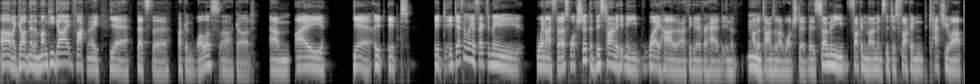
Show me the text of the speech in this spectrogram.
Oh my god and then the monkey died? Fuck me. Yeah that's the fucking wallace? Oh god. Um i yeah it it it it definitely affected me when i first watched it but this time it hit me way harder than i think it ever had in the other times that I've watched it there's so many fucking moments that just fucking catch you up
